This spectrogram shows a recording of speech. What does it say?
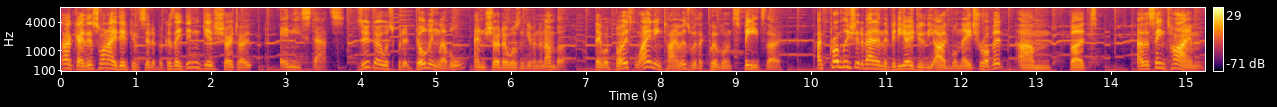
okay, this one I did consider because they didn't give Shoto any stats. Zuko was put at building level and Shoto wasn't given a number. They were both lightning timers with equivalent speeds though. I probably should have had in the video due to the arguable nature of it, um, but at the same time,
